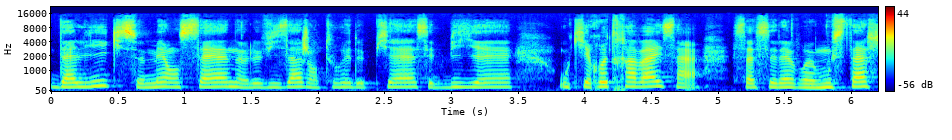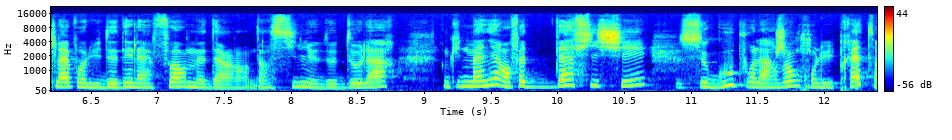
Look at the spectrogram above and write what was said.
Dali qui se met en scène, le visage entouré de pièces et de billets, ou qui retravaille sa, célèbre moustache là pour lui donner la forme d'un signe de dollar. Donc une manière en fait d'afficher ce goût pour l'argent qu'on lui prête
